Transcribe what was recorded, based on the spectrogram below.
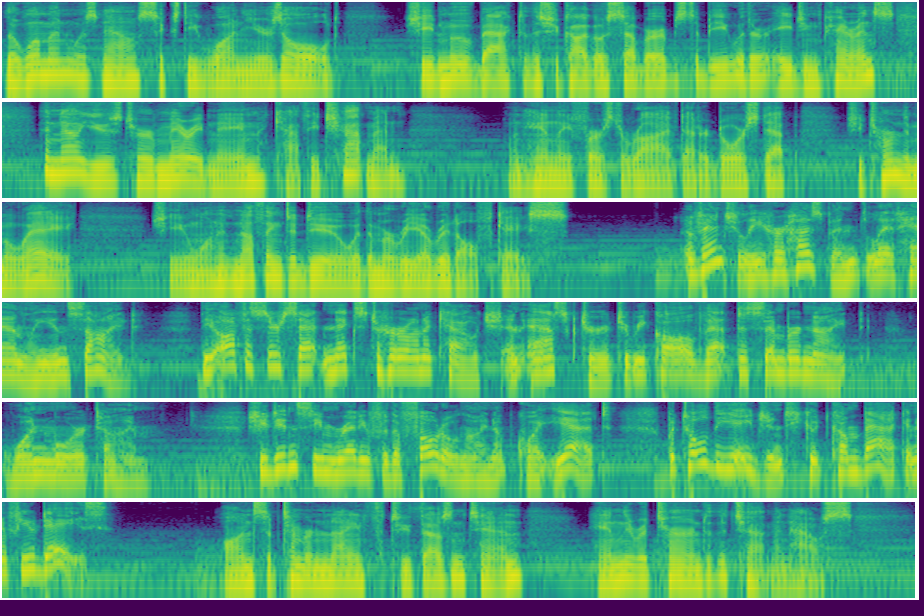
The woman was now 61 years old. She'd moved back to the Chicago suburbs to be with her aging parents and now used her married name, Kathy Chapman. When Hanley first arrived at her doorstep, she turned him away. She wanted nothing to do with the Maria Ridulph case. Eventually, her husband let Hanley inside. The officer sat next to her on a couch and asked her to recall that December night one more time. She didn't seem ready for the photo lineup quite yet, but told the agent he could come back in a few days. On September 9th, 2010, Hanley returned to the Chapman house.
